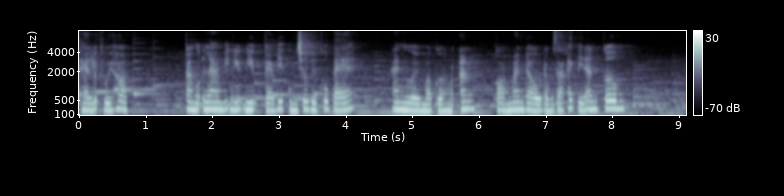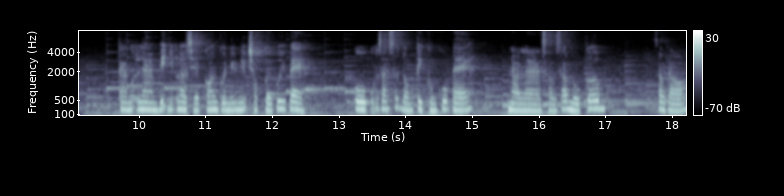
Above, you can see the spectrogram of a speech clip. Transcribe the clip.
thè lưỡi phối hợp. Ca Ngựa Lam bị Nịu Nịu kéo đi cùng chơi với cô bé. Hai người mở cửa hàng ăn, còn Man Đầu đóng giả khách đến ăn cơm. Cao Ngựa Lam bị những lời trẻ con của Nịu Nịu chọc cười vui vẻ. Cô cũng ra sức đóng kịch cùng cô bé nào là xào rau nấu cơm. Sau đó,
